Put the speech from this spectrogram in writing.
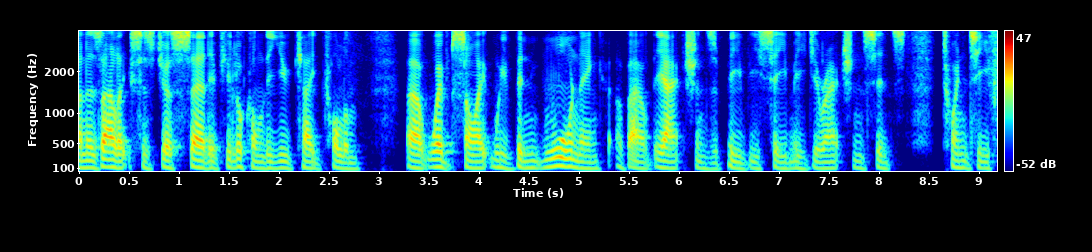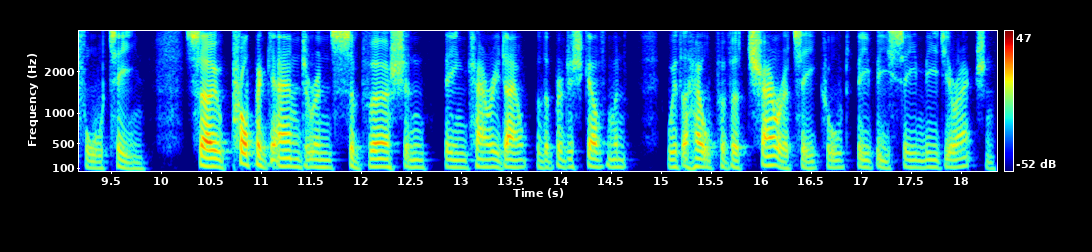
And as Alex has just said, if you look on the UK column, uh, website, we've been warning about the actions of BBC Media Action since 2014. So, propaganda and subversion being carried out by the British government with the help of a charity called BBC Media Action.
